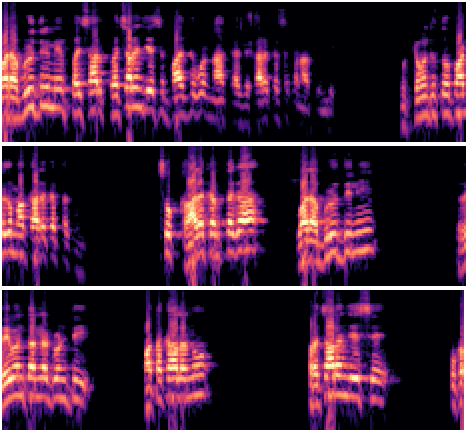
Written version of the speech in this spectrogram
వారి అభివృద్ధిని మేము పదిసార్లు ప్రచారం చేసే బాధ్యత కూడా నాకు అది కార్యకర్తగా నాకు ఉంది ముఖ్యమంత్రితో పాటుగా మా కార్యకర్తకు ఉంది. సో కార్యకర్తగా వారి అభివృద్ధిని రేవంత్ అన్నటువంటి పథకాలను ప్రచారం చేసే ఒక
